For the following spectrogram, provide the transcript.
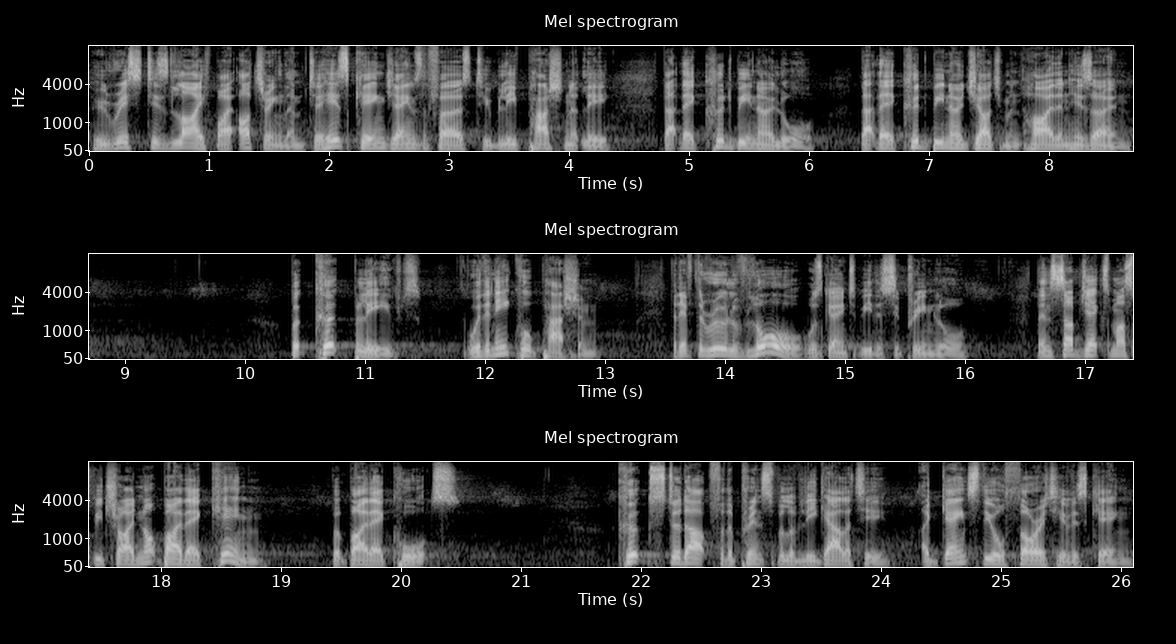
who risked his life by uttering them to his king, James I, who believed passionately that there could be no law, that there could be no judgment higher than his own. But Coke believed, with an equal passion that if the rule of law was going to be the supreme law, then subjects must be tried not by their king, but by their courts. Cook stood up for the principle of legality against the authority of his king,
